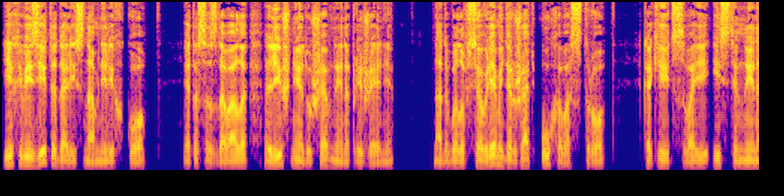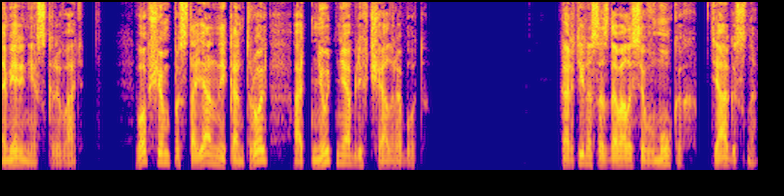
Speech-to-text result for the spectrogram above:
Их визиты дались нам нелегко, это создавало лишнее душевное напряжение. Надо было все время держать ухо востро, какие-то свои истинные намерения скрывать. В общем, постоянный контроль отнюдь не облегчал работу. Картина создавалась в муках, тягостно,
